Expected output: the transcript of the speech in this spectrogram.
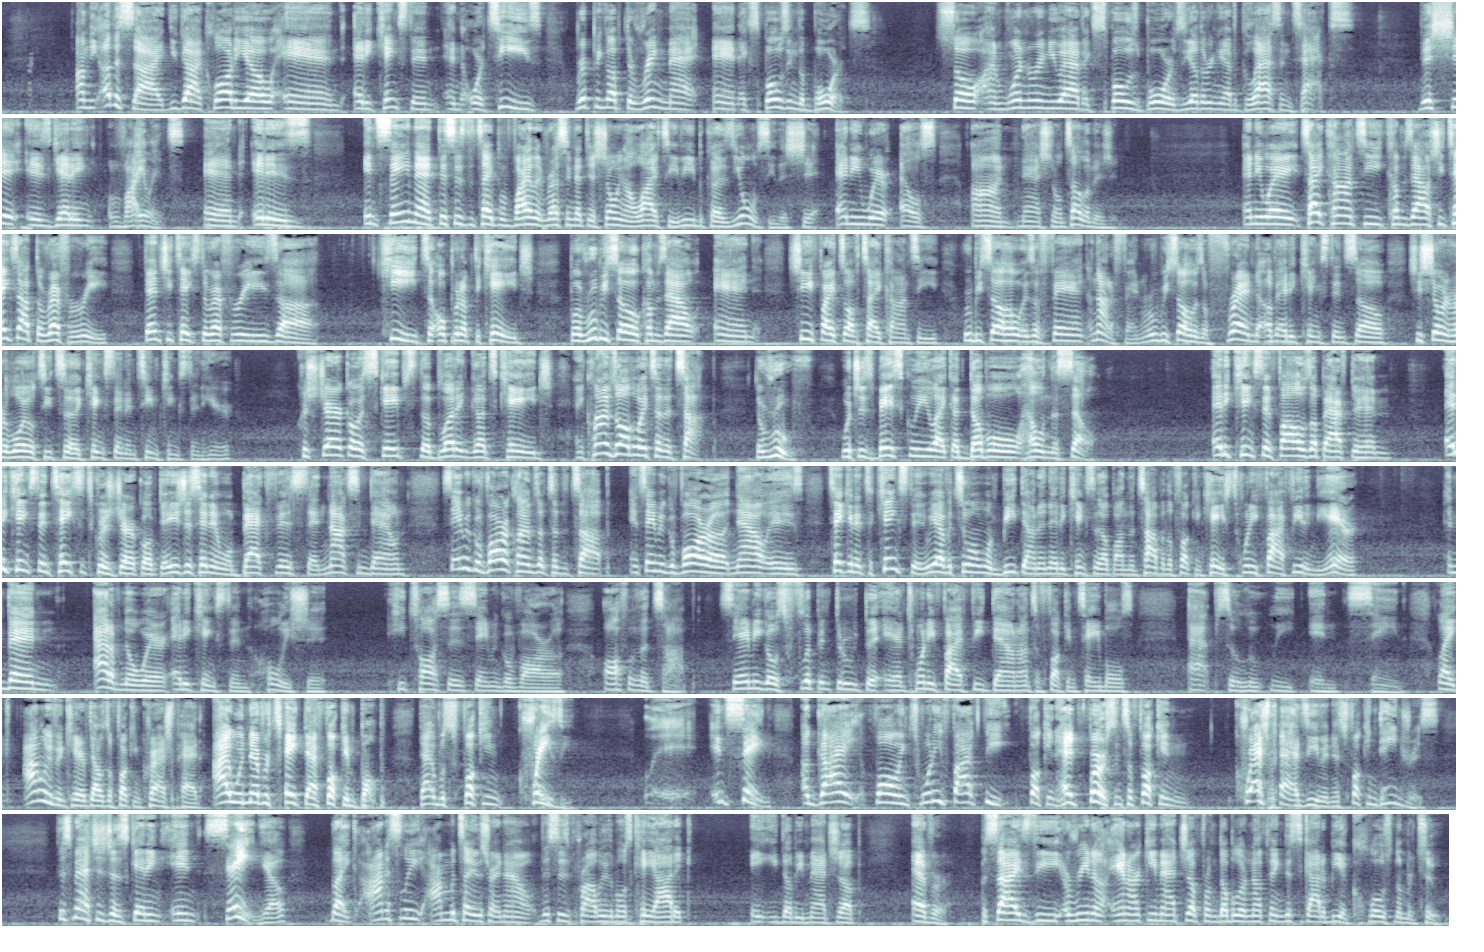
on the other side, you got Claudio and Eddie Kingston and Ortiz ripping up the ring mat and exposing the boards. So I'm wondering you have exposed boards, the other ring you have glass and tacks. This shit is getting violent. And it is insane that this is the type of violent wrestling that they're showing on live TV because you don't see this shit anywhere else on national television. Anyway, Tay Conti comes out. She takes out the referee. Then she takes the referee's uh, key to open up the cage. But Ruby Soho comes out and she fights off Tay Conti. Ruby Soho is a fan, not a fan. Ruby Soho is a friend of Eddie Kingston, so she's showing her loyalty to Kingston and Team Kingston here. Chris Jericho escapes the blood and guts cage and climbs all the way to the top, the roof, which is basically like a double hell in the cell. Eddie Kingston follows up after him. Eddie Kingston takes it to Chris Jericho up there. He's just hitting him with back fists and knocks him down. Sammy Guevara climbs up to the top, and Sammy Guevara now is taking it to Kingston. We have a two on one beatdown, and Eddie Kingston up on the top of the fucking cage, 25 feet in the air. And then out of nowhere, Eddie Kingston, holy shit, he tosses Sammy Guevara off of the top. Sammy goes flipping through the air 25 feet down onto fucking tables. Absolutely insane. Like, I don't even care if that was a fucking crash pad. I would never take that fucking bump. That was fucking crazy. Insane. A guy falling 25 feet fucking head first into fucking crash pads, even, is fucking dangerous. This match is just getting insane, yo like honestly, I'm gonna tell you this right now. This is probably the most chaotic AEW matchup ever. Besides the Arena Anarchy matchup from Double or Nothing, this has got to be a close number two.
